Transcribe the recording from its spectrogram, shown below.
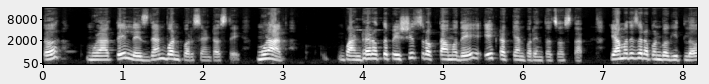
तर मुळात ते लेस दॅन वन पर्सेंट असते. मुळात पांढऱ्या रक्तपेशीच रक्तामध्ये एक टक्क्यांपर्यंतच असतात. यामध्ये जर आपण बघितलं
